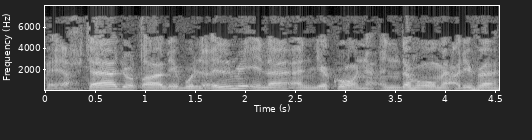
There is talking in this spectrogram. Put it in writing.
فيحتاج طالب العلم إلى أن يكون عنده معرفة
